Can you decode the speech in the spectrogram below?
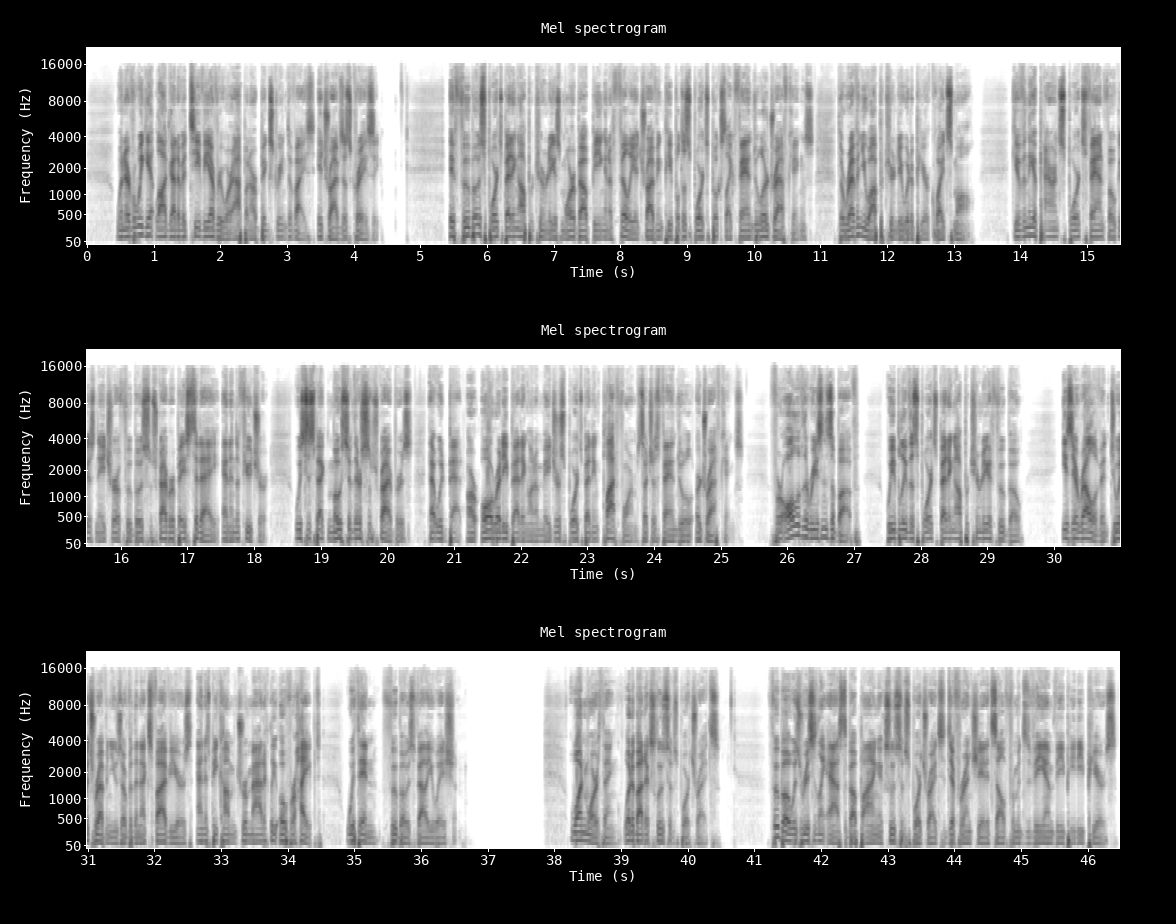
Whenever we get logged out of a TV Everywhere app on our big screen device, it drives us crazy. If Fubo's sports betting opportunity is more about being an affiliate driving people to sports books like FanDuel or DraftKings, the revenue opportunity would appear quite small. Given the apparent sports fan focused nature of Fubo's subscriber base today and in the future, we suspect most of their subscribers that would bet are already betting on a major sports betting platform such as FanDuel or DraftKings. For all of the reasons above, we believe the sports betting opportunity at Fubo is irrelevant to its revenues over the next five years and has become dramatically overhyped within Fubo's valuation. One more thing what about exclusive sports rights? Fubo was recently asked about buying exclusive sports rights to differentiate itself from its VMVPD peers.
